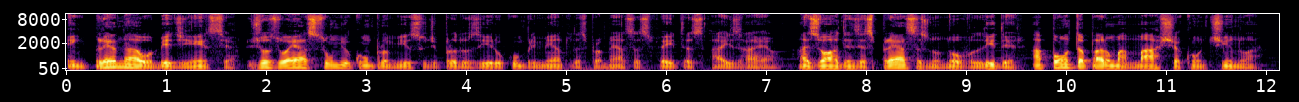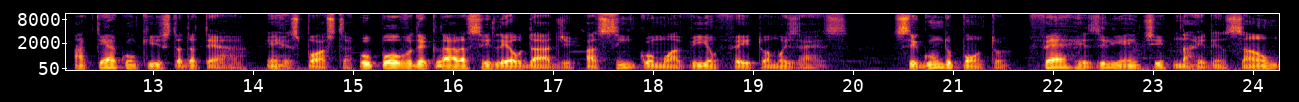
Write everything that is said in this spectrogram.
Em plena obediência, Josué assume o compromisso de produzir o cumprimento das promessas feitas a Israel. As ordens expressas no novo líder apontam para uma marcha contínua até a conquista da terra. Em resposta, o povo declara-se lealdade, assim como haviam feito a Moisés. Segundo ponto: fé resiliente na redenção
